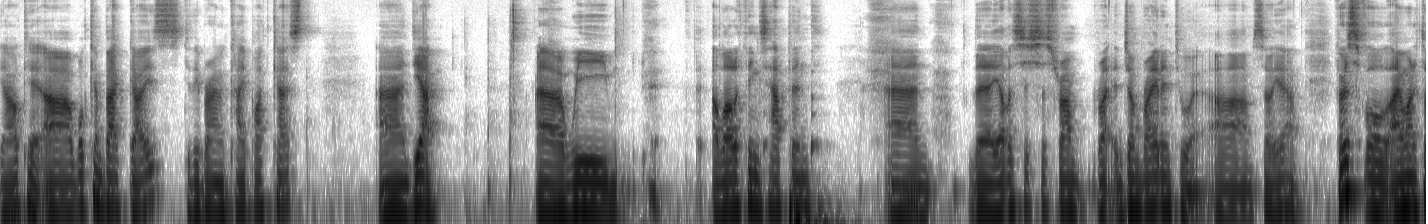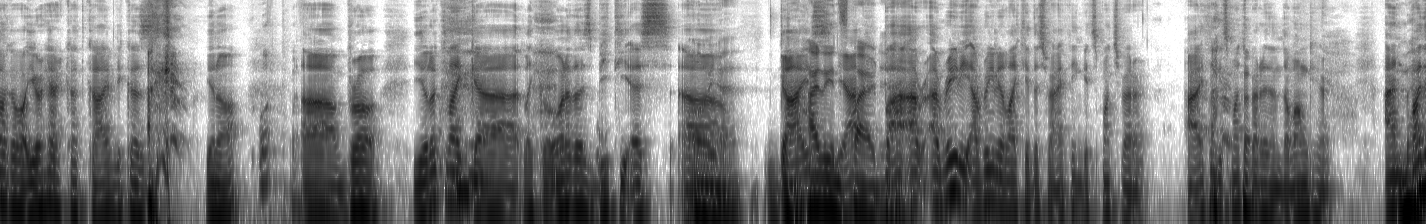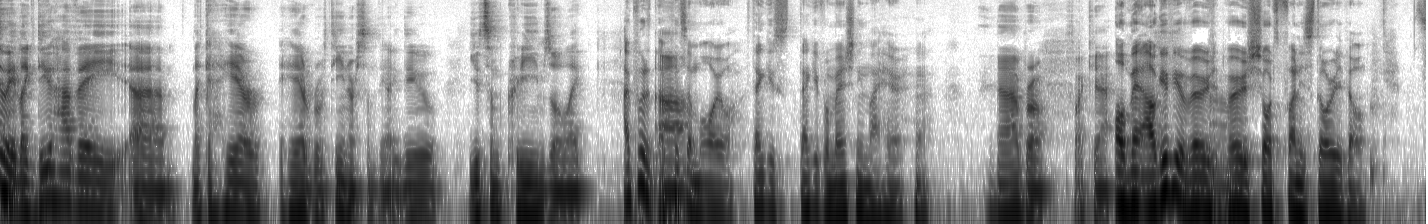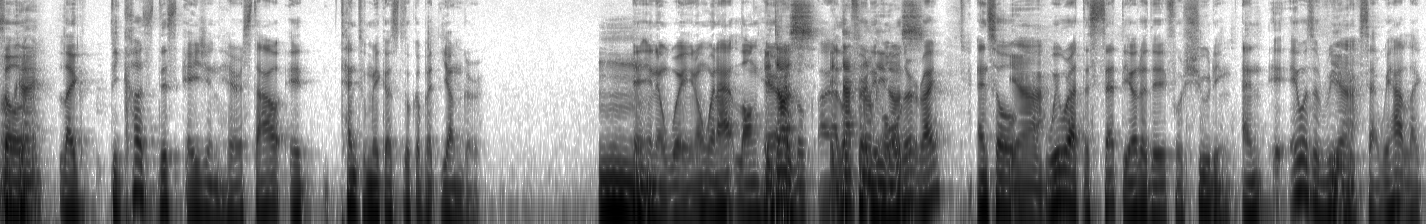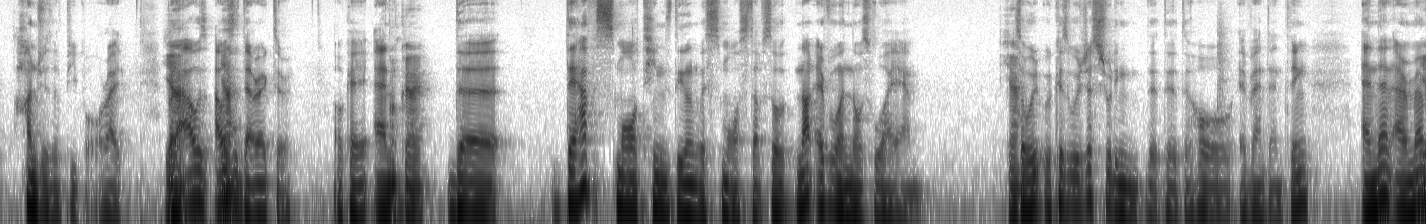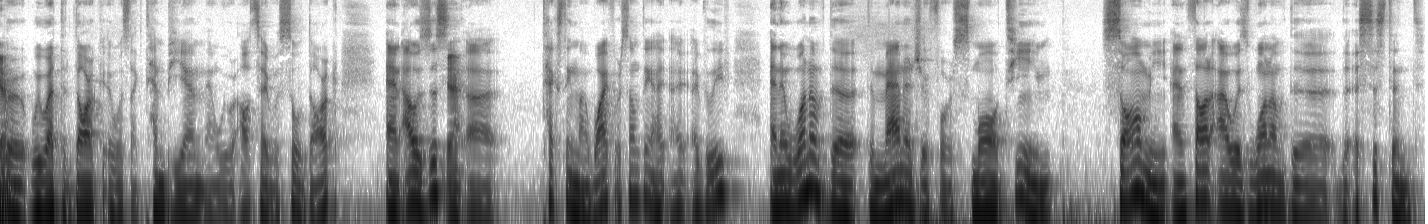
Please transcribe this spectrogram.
Yeah, okay. Uh, welcome back, guys, to the Ibrahim and Kai podcast. And yeah, uh, we a lot of things happened, and the let's just just run, right, jump right into it. Um, so yeah, first of all, I want to talk about your haircut, Kai, because you know, uh, bro, you look like uh, like one of those BTS uh, Oh, yeah. guys. Highly yeah? inspired, But. I, I really, I really like it this way. I think it's much better. I think it's much better than the long hair. And by the way, like, do you have a um like a hair hair routine or something? Like, do you use some creams or like? I put I put some oil. Thank you thank you for mentioning my hair. Yeah. Yeah, bro. Fuck yeah. Oh man, I'll give you a very very short funny story though. So Okay. like because this Asian hairstyle, it tend to make us look a bit younger Mm. in, in a way. You know, when I had long hair. I look I It look fairly older, does. right? And so Yeah. we were at the set the other day for shooting, and it, it was a really Yeah. big set. We had like hundreds of people, right? Yeah. But I was I was yeah. the director, okay, and Okay. the they have small teams dealing with small stuff, so not everyone knows who I am. Yeah. So we, because we are just shooting the, the, the whole event and thing, and then I remember we were at the dark. It was like 10 p.m. and we were outside. It was so dark, and I was just uh, texting my wife or something, I, I, I believe. And then one of the the manager for a small team saw me and thought I was one of the the assistant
